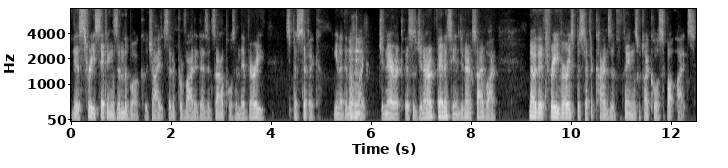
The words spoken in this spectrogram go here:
there's three settings in the book which I sort of provided as examples, and they're very specific. You know, they're not mm-hmm. like generic. This is generic fantasy and generic sci-fi no, there are three very specific kinds of things which I call spotlights.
